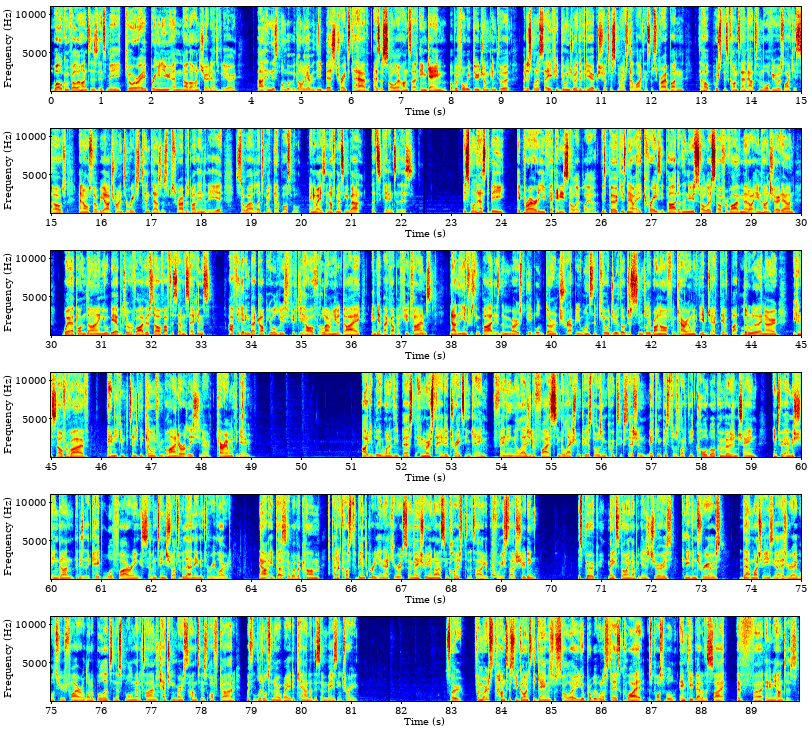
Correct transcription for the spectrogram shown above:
Welcome fellow hunters, it's me, Kilroy, bringing you another Hunt Showdowns video. Uh, in this one, we'll be going over the best traits to have as a solo hunter in-game, but before we do jump into it, I just want to say if you do enjoy the video, be sure to smash that like and subscribe button to help push this content out to more viewers like yourselves, and also we are trying to reach 10,000 subscribers by the end of the year, so uh, let's make that possible. Anyways, enough messing about, let's get into this. This one has to be a priority for any solo player. This perk is now a crazy part of the new solo self-revive meta in Hunt Showdown, where upon dying you will be able to revive yourself after 7 seconds. After getting back up, you will lose 50 health, allowing you to die and get back up a few times. Now, the interesting part is that most people don't trap you once they've killed you. They'll just simply run off and carry on with the objective, but little do they know, you can self-revive and you can potentially kill them from behind or at least, you know, carry on with the game. Arguably one of the best and most hated traits in game, fanning allows you to fire single action pistols in quick succession, making pistols like the Caldwell conversion chain into a machine gun that is capable of firing 17 shots without needing to reload. Now, it does however come at a cost of being pretty inaccurate, so make sure you're nice and close to the target before you start shooting. This perk makes going up against duos and even trios that much easier as you're able to fire a lot of bullets in a small amount of time, catching most hunters off guard with little to no way to counter this amazing trait. So for most hunters who go into the game as a solo, you'll probably want to stay as quiet as possible and keep out of the sight of uh, enemy hunters.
